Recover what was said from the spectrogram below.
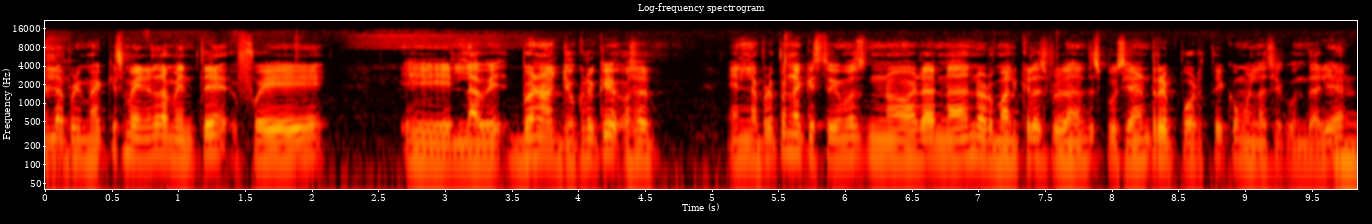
la primera que se me viene a la mente fue eh, la vez, bueno, yo creo que, o sea, en la prepa en la que estuvimos no era nada normal que las personas les pusieran reporte como en la secundaria.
